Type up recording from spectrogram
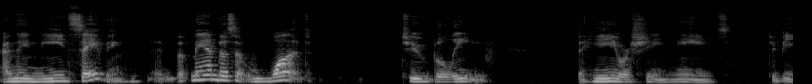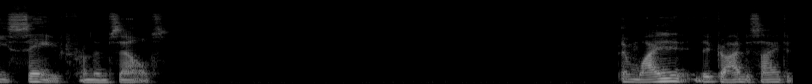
and they need saving. But man doesn't want to believe that he or she needs to be saved from themselves. Then why did God decide to,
